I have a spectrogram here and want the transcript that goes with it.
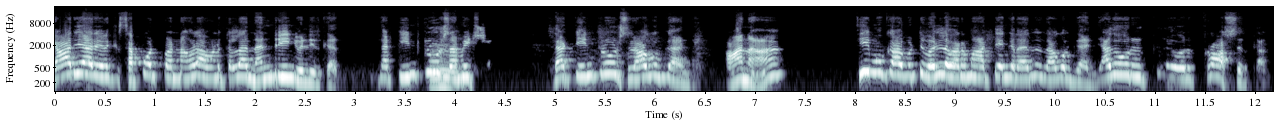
யார் யார் எனக்கு சப்போர்ட் பண்ணாங்களோ அவனுக்கெல்லாம் நன்றின்னு சொல்லியிருக்காரு. That includes Amit Shah that includes ராகுல் காந்தி ஆனா திமுக விட்டு வெளில வரமாட்டேங்கிறாரு ராகுல் காந்தி. அது ஒரு ஒரு கிராஸ் இருக்காங்க.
